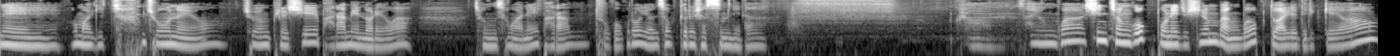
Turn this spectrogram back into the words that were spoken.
네, 음악이 참 좋으네요. 조용필 씨의 바람의 노래와 정성환의 바람 두 곡으로 연속 들으셨습니다. 그럼 사연과 신청곡 보내주시는 방법 또 알려드릴게요.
